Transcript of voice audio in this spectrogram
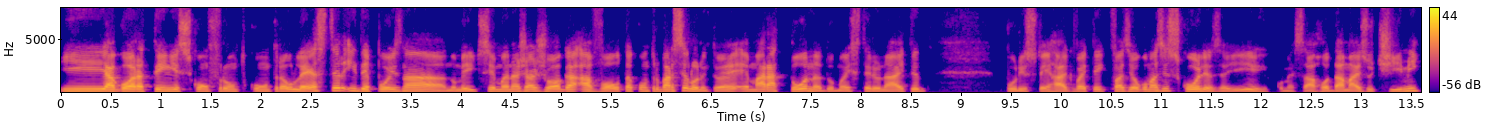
e agora tem esse confronto contra o Leicester e depois na, no meio de semana já joga a volta contra o Barcelona. Então é, é maratona do Manchester United. Por isso tem Hag vai ter que fazer algumas escolhas aí, começar a rodar mais o time.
